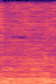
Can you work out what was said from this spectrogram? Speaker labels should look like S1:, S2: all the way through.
S1: to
